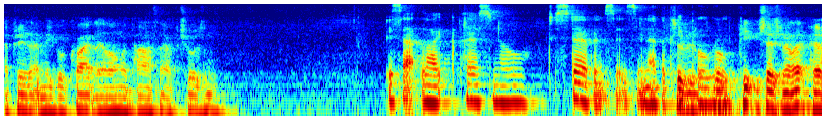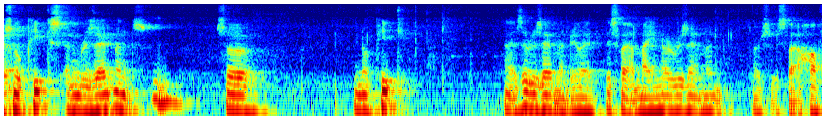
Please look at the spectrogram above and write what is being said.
I pray that I may go quietly along the path I have chosen. is that like personal disturbances in other So, people? well, pique, he says, I let personal piques and resentments. Mm. So, you know, pique. That is a resentment, really. It's like a minor resentment. Or it's, it's like a huff,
